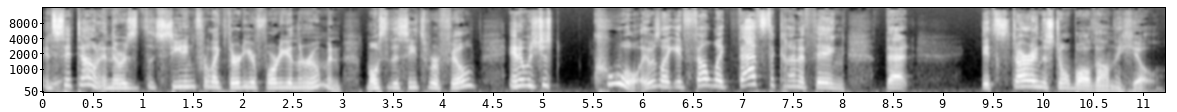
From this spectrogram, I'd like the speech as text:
and sit down, and there was the seating for like thirty or forty in the room, and most of the seats were filled, and it was just cool. It was like it felt like that's the kind of thing that it's starting to snowball down the hill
